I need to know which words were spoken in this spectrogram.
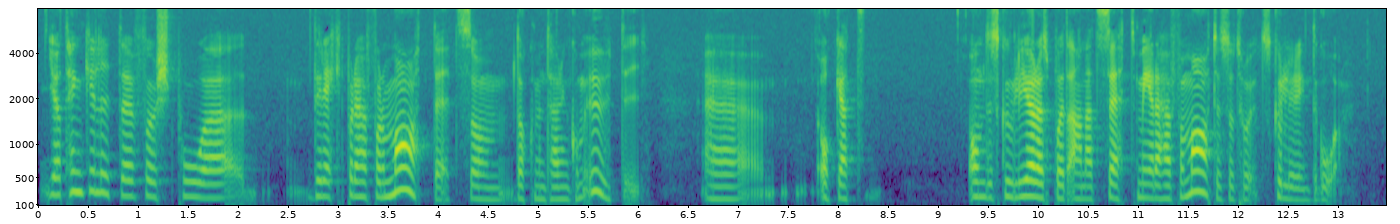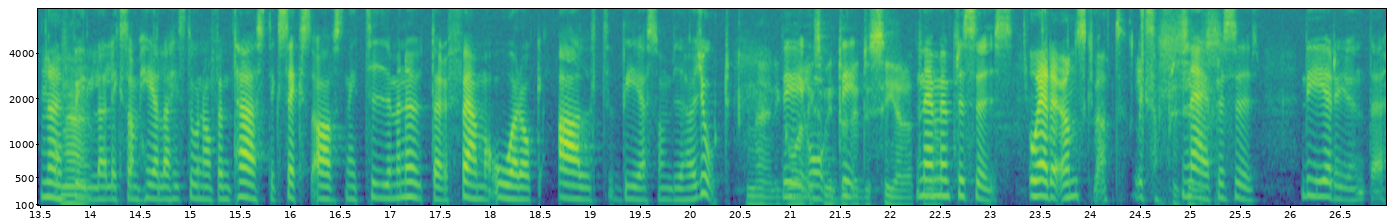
jag tänker lite först på direkt på det här formatet som dokumentären kom ut i. Eh, och att om det skulle göras på ett annat sätt med det här formatet så tror, skulle det inte gå. Nej. Och fylla liksom hela historien om Fantastic, sex avsnitt, tio minuter, fem år och allt det som vi har gjort. Nej, det, Det- går liksom och inte det- att reducera till Nej, något. men precis. Och är det önskvärt? Liksom? Precis. Nej, precis. Det är det ju inte.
